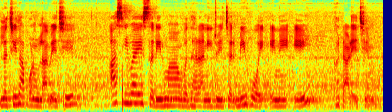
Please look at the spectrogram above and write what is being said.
લચીલાપણું લાવે છે. આ સિવાય શરીરમાં વધારાની જે ચરબી હોય, એને એ ઘટાડે છે.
